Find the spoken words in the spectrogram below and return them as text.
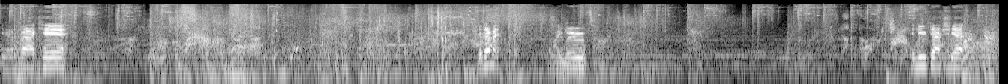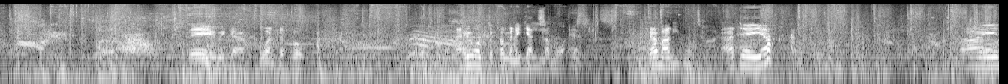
Get back here. God damn it! I You more move. time. Can you dash yet? There we go. Wonderful. Now who wants to come in and get some? more essence. Come on. need more time. I dare ya. Fine.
